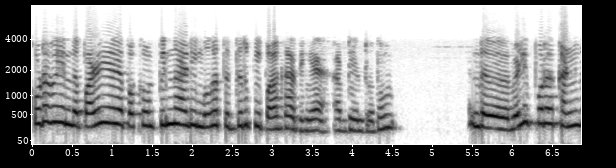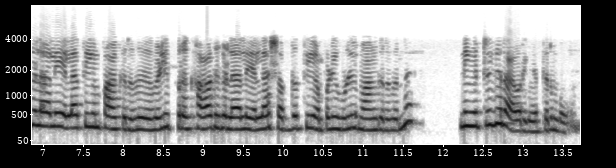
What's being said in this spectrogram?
கூடவே இந்த பழைய பக்கம் பின்னாடி முகத்தை திருப்பி பார்க்காதீங்க அப்படின்றதும் இந்த வெளிப்புற கண்களாலே எல்லாத்தையும் பார்க்கறது வெளிப்புற காதுகளால எல்லா சப்தத்தையும் அப்படி உள் வாங்குறதுன்னு நீங்க ட்ரிகர் ஆகுறீங்க திரும்பவும்.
